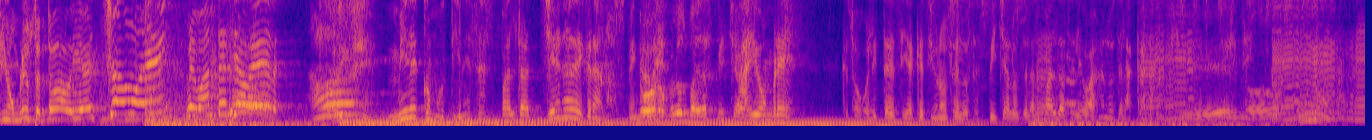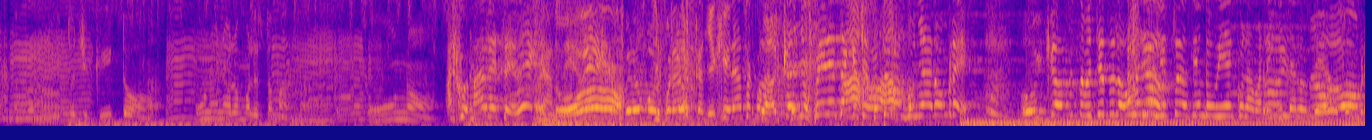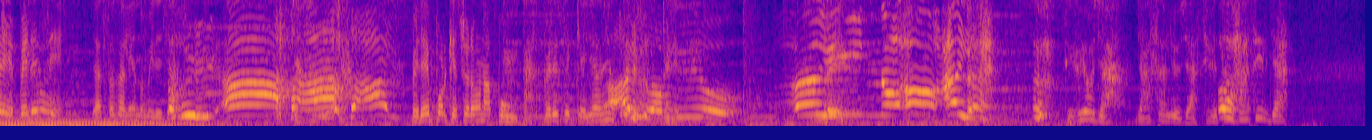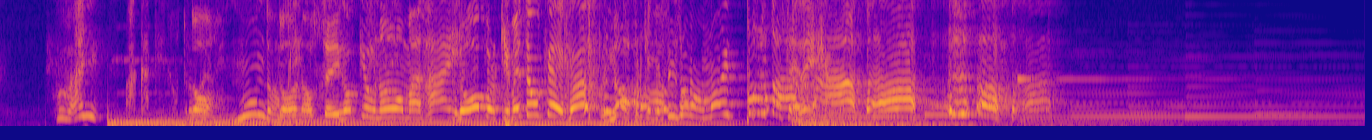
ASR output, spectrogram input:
Ay, hombre, usted todavía echado ahí. Levántese a ver. Ay, mire cómo tiene esa espalda llena de granos. Venga, a No, ver. no me los vayas a pichar. Ay, hombre, que su abuelita decía que si uno se los espicha los de la espalda, se le bajan los de la cara. ¿Qué? No. Uno. Uno chiquito. Uno no lo molesto más. Uno. ¡Ay, hijo de madre, se deja! No, se deja! pero ¿por si fuera la callejera, esa con la ¿Cuál calle. Espérese que se va a rasguñar, hombre. Oiga, me está metiendo la Ay, uña. le estoy haciendo bien con la barriguita de los no, dedos, hombre. Espérese. Ya está saliendo, mire ya. Ay, ah, Ya salió, ya. Ay, Esperé porque eso era una punta. Espérese que allá adentro. ay, más, espérese. Ay, Hombre. no, ay. ¿Sí vio ya? Ya salió, ya. ¿Sí ve tan Ah. fácil? Ya. Uh, ¡Ay! Acá tiene otro No. inmundo, No, no, usted dijo que uno no más. Ay. No, ¿por qué me tengo que dejar? Pues no, porque yo soy su mamá y punto se deja. Ah.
